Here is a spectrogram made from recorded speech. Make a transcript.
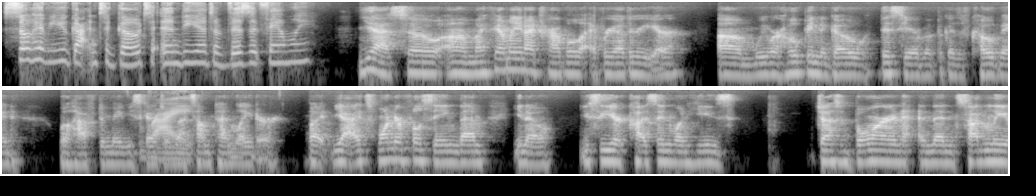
So have you gotten to go to India to visit family? Yeah, so um, my family and I travel every other year. Um, we were hoping to go this year, but because of COVID, we'll have to maybe schedule Right. that sometime later. But yeah, it's wonderful seeing them. You know, you see your cousin when he's just born, and then suddenly,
